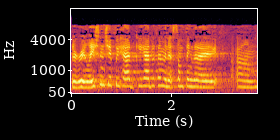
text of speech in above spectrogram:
the relationship we had he had with him, and it's something that I um,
